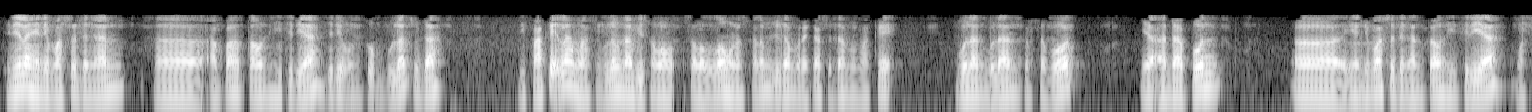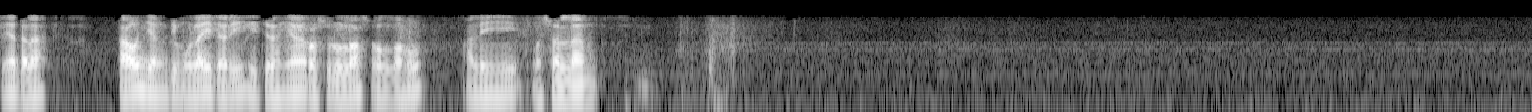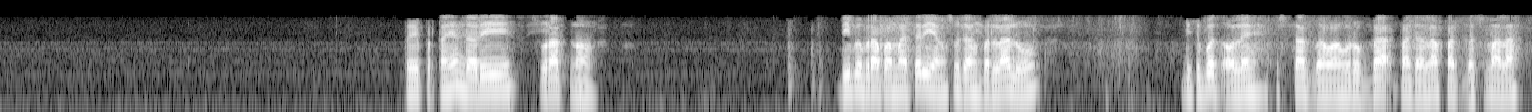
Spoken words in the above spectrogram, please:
inilah yang dimaksud dengan uh, apa tahun Hijriah. Jadi untuk bulan sudah dipakai lama sebelum Nabi Shallallahu Alaihi Wasallam juga mereka sudah memakai bulan-bulan tersebut. Ya adapun uh, yang dimaksud dengan tahun Hijriah maksudnya adalah tahun yang dimulai dari hijrahnya Rasulullah Shallallahu Alaihi Wasallam. Baik, pertanyaan dari surat No. Di beberapa materi yang sudah berlalu, disebut oleh Ustadz bahwa huruf ba pada lafad basmalah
